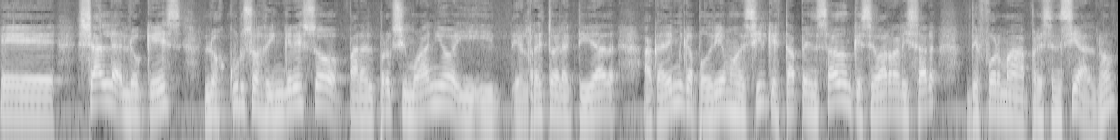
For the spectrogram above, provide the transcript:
ya lo que es los cursos de ingreso para el próximo año y el resto de la actividad académica, podríamos decir que está pensado en que se va a realizar de forma presencial, ¿no?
